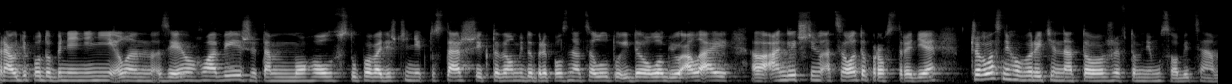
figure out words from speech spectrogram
pravdepodobne není len z jeho hlavy, že tam mohol vstupovať ešte niekto starší, kto veľmi dobre pozná celú tú ideológiu, ale aj uh, angličtinu a celé to prostredie. Čo vlastne hovoríte na to, že v tom nemusel byť sám?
